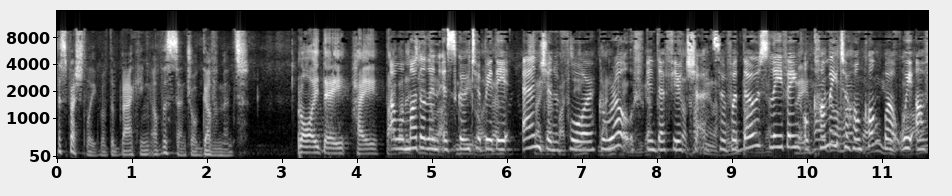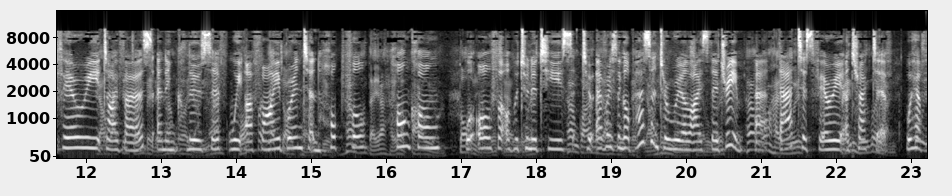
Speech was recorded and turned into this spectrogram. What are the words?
especially with the backing of the central government. Our motherland is going to be the engine for growth in the future. So for those leaving or coming to Hong Kong, well, we are very diverse and inclusive. We are vibrant and hopeful. Hong Kong will offer opportunities to every single person to realize their dream. Uh, that is very attractive. We have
